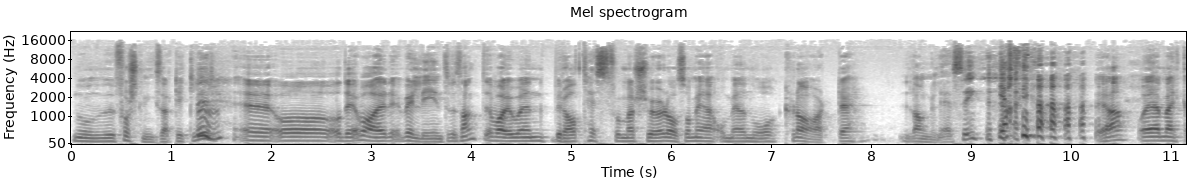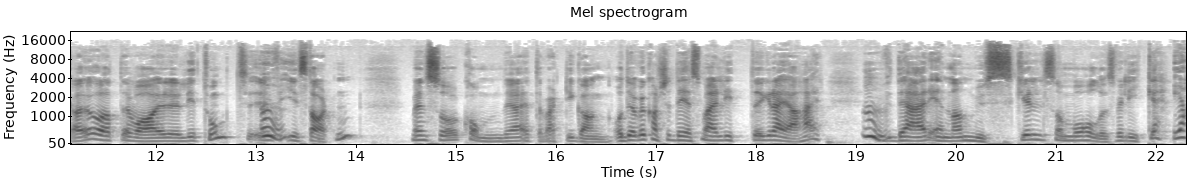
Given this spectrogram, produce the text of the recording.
noen forskningsartikler. Mm. Eh, og, og, det var veldig interessant. Det var jo en bra test for meg sjøl også, om jeg, om jeg nå klarte langlesing. Ja, ja. Og jeg merka jo at det var litt tungt mm. i starten. Men så kom jeg etter hvert i gang. Og det er vel kanskje det som er litt uh, greia her. Mm. Det er en eller annen muskel som må holdes ved like. Ja.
